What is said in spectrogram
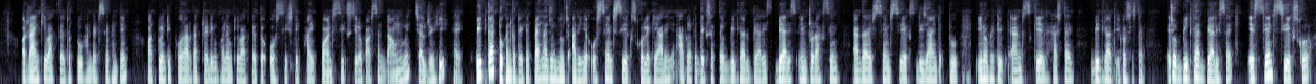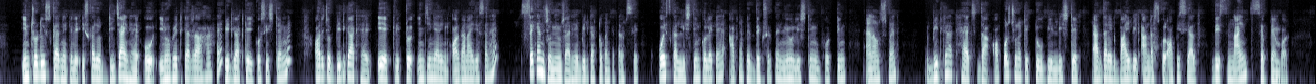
और रैंक की बात करें तो 217 और 24 आवर का ट्रेडिंग वॉल्यूम की बात करें तो वो 65.60 परसेंट डाउन में चल रही है। बीटगार्ड टोकन को देखिए, पहला जो न्यूज़ आ रही है वो सेंट सी एक्स को लेके आ रही है। आप यहाँ पे देख सकते हैं Bitgert Brise Brise introducing at the rate cent C X design to innovative and scale hashtag Bitgert ecosystem जो बीटगार्ड बयालीस है, ये सेंट सीएक्स को इंट्रोड्यूस करने के लिए इसका जो डिज़ाइन है, वो इनोवेट कर रहा है बीटगार्ड के इकोसिस्टम में। और जो बीटगार्ड है, ये क्रिप्टो इंजीनियरिंग ऑर्गेनाइजेशन है। सेकंड जो न्यूज़ आ रही है बीटगार्ड टोकन की तरफ़ से, वो इसका लिस्टिंग को लेकर है। आप यहाँ पे देख सकते हैं new listing voting announcement Bitgert has the opportunity to be listed at the rate Bybit underscore official this ninth September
